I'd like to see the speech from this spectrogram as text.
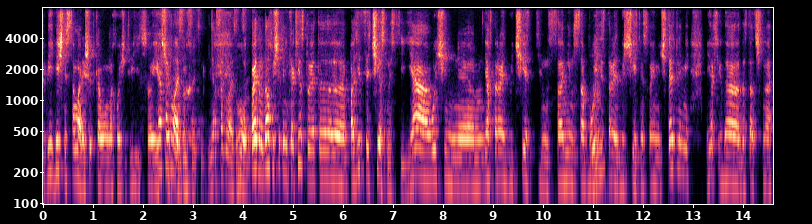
вечность сама решит, кого она хочет видеть в своих Я согласен с этим, я согласен вот, с этим. Поэтому в данном случае это не кокетство, это позиция честности. Я очень, эм, я стараюсь быть честен самим собой, mm-hmm. я стараюсь быть честен своими читателями, я всегда достаточно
